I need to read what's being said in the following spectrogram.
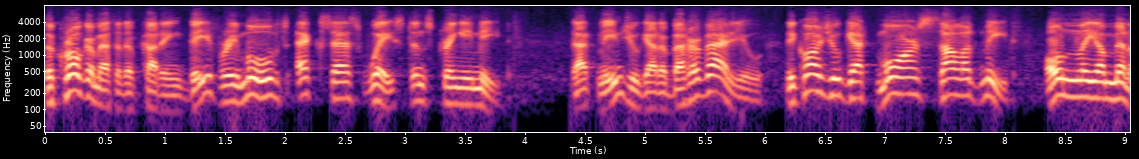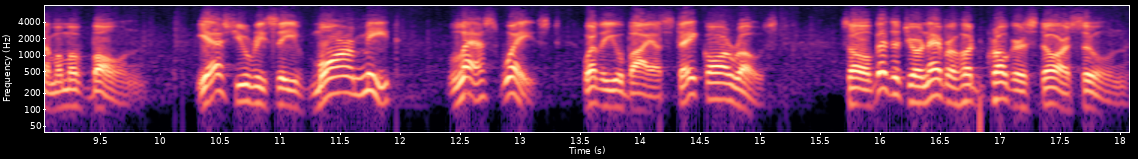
the Kroger method of cutting beef removes excess waste and stringy meat. That means you get a better value because you get more solid meat, only a minimum of bone. Yes, you receive more meat, less waste, whether you buy a steak or roast. So visit your neighborhood Kroger store soon.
